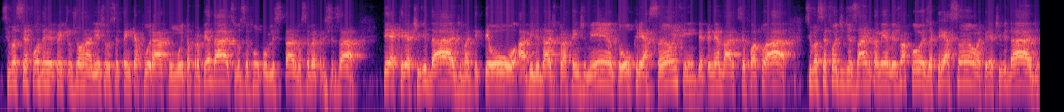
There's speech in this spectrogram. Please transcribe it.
Se você for de repente um jornalista, você tem que apurar com muita propriedade. Se você for um publicitário, você vai precisar ter a criatividade, vai ter que ter ou habilidade para atendimento, ou criação, enfim, dependendo da área que você for atuar. Se você for de design, também é a mesma coisa, a criação, a criatividade.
